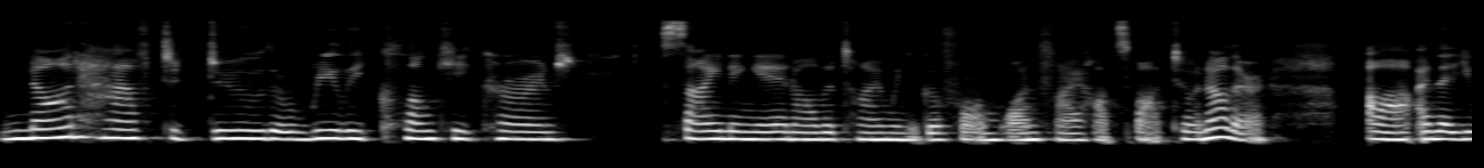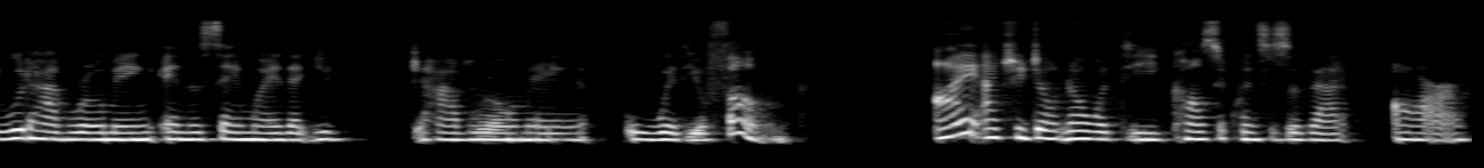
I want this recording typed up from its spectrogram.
not have to do the really clunky current signing in all the time when you go from one Wi-Fi hotspot to another, uh, and that you would have roaming in the same way that you have roaming with your phone. I actually don't know what the consequences of that are,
